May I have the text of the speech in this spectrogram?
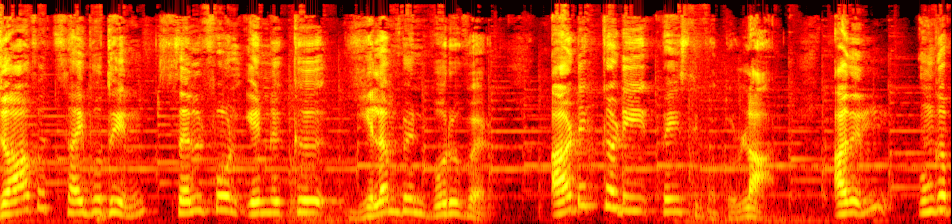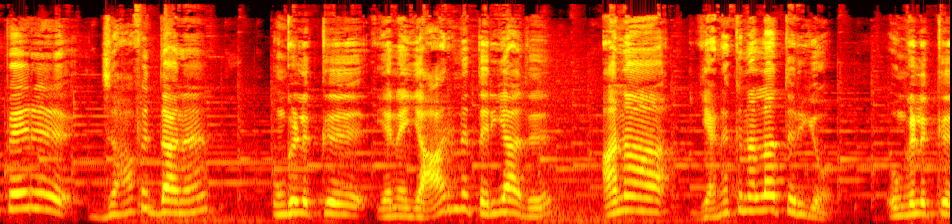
ஜாவத் சைபுதீன் செல்போன் எண்ணுக்கு இளம்பெண் ஒருவர் அடிக்கடி பேசி வந்துள்ளார். அதில் உங்க பேரு ஜாவத் தானே? உங்களுக்கு என்னை யாருன்னு தெரியாது. ஆனா எனக்கு நல்லா தெரியும். உங்களுக்கு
